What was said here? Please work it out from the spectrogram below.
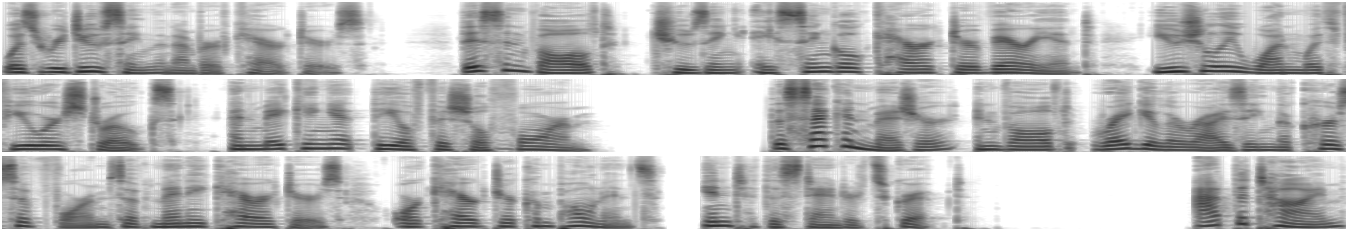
was reducing the number of characters. This involved choosing a single character variant, usually one with fewer strokes, and making it the official form. The second measure involved regularizing the cursive forms of many characters or character components into the standard script. At the time,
